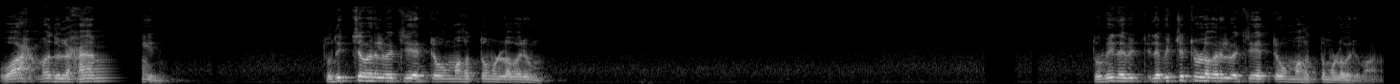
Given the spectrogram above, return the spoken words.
വഅഹ്മദുൽ ഹാമീൻ. തുതിച്ചവരിൽ വെച്ച് ഏറ്റവും മഹത്വമുള്ളവരും ലഭി ലഭിച്ചിട്ടുള്ളവരിൽ വെച്ച് ഏറ്റവും മഹത്വമുള്ളവരുമാണ്.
